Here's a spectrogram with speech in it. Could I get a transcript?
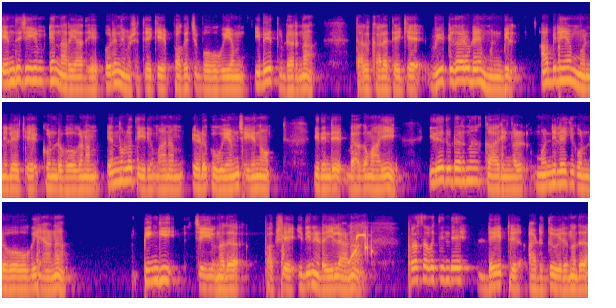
എന്തു ചെയ്യും എന്നറിയാതെ ഒരു നിമിഷത്തേക്ക് പകച്ചു പോവുകയും ഇതേ തുടർന്ന് തൽക്കാലത്തേക്ക് വീട്ടുകാരുടെ മുൻപിൽ അഭിനയം മുന്നിലേക്ക് കൊണ്ടുപോകണം എന്നുള്ള തീരുമാനം എടുക്കുകയും ചെയ്യുന്നു. ഇതിന്റെ ഭാഗമായി. ഇതേ തുടർന്ന് കാര്യങ്ങൾ മുന്നിലേക്ക് കൊണ്ടുപോവുകയാണ്. പിങ്കി ചെയ്യുന്നത് പക്ഷേ ഇതിനിടയിലാണ് പ്രസവത്തിന്റെ ഡേറ്റ് അടുത്തു വരുന്നത്.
